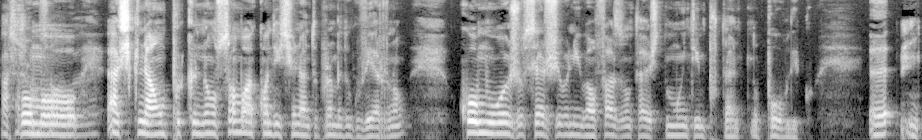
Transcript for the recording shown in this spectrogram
Achas como que acho que não, porque não são uma condicionante do programa do governo. Como hoje o Sérgio Aníbal faz um texto muito importante no público. Uh,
